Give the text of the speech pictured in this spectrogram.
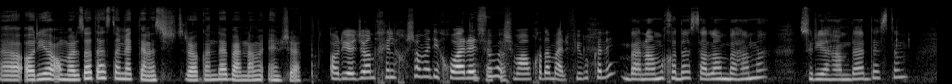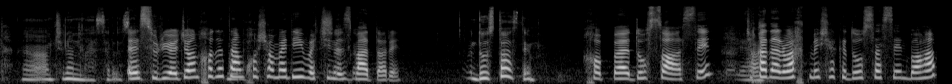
اه، آریا عمرزاد هستم یک تن از اشتراکنده برنامه امشب. آریا جان خیلی خوش آمدی خوارزم و شما هم خودم معرفی بکنید به نام خدا سلام به همه. سوریه همدرد هستم. همچنان محصل اه، سوریا جان خودت هم خوش آمدی و چی نسبت دارین دوست هستیم. خب اه، دوستا هستین. چقدر وقت میشه که دوست هستین با هم؟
